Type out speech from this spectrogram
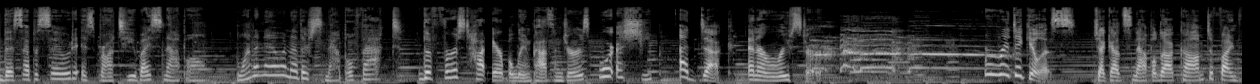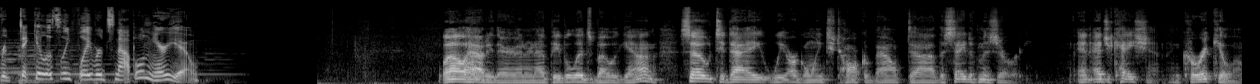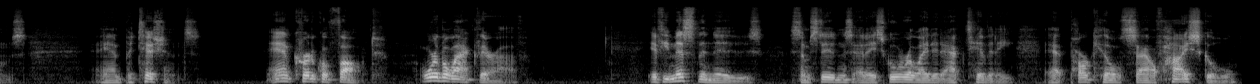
This episode is brought to you by Snapple. Want to know another Snapple fact? The first hot air balloon passengers were a sheep, a duck, and a rooster. Ridiculous. Check out snapple.com to find ridiculously flavored Snapple near you. Well, howdy there, Internet people. It's Bo again. So, today we are going to talk about uh, the state of Missouri and education and curriculums and petitions and critical thought or the lack thereof. If you missed the news, some students at a school related activity at Park Hill South High School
